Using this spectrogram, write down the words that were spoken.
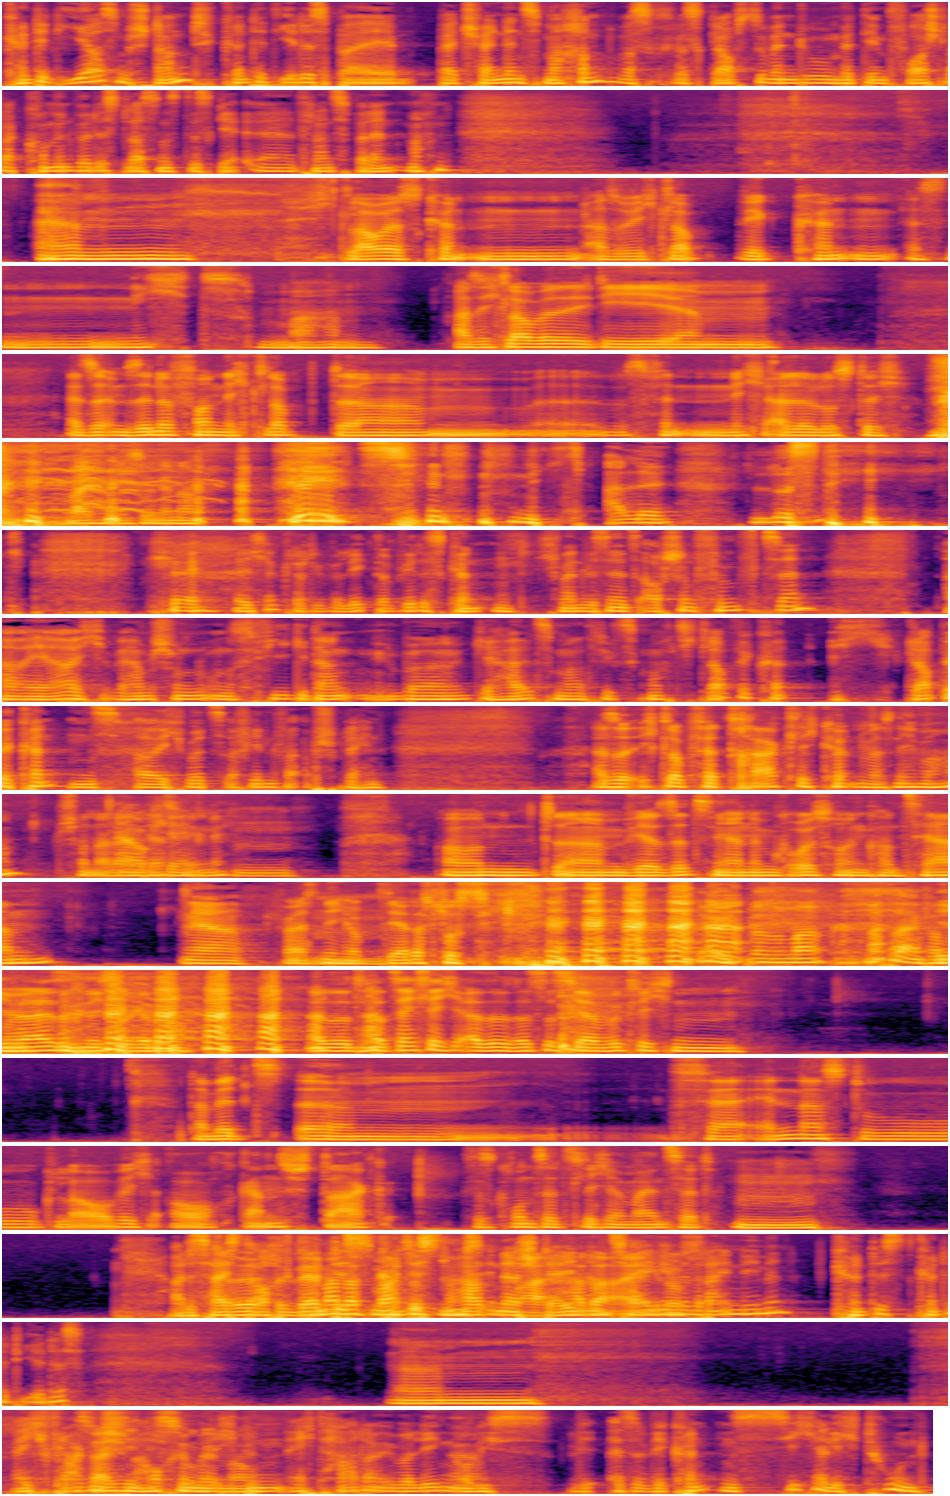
könntet ihr aus dem Stand, könntet ihr das bei, bei Trendens machen? Was, was glaubst du, wenn du mit dem Vorschlag kommen würdest? Lass uns das äh, transparent machen. ähm, ich glaube, es könnten, also ich glaube, wir könnten es nicht machen. Also ich glaube, die, ähm, also im Sinne von, ich glaube, da, ähm, äh, das finden nicht alle lustig. Weiß ich nicht so genau. Sind nicht alle lustig. Okay, ich habe gerade überlegt, ob wir das könnten. Ich meine, wir sind jetzt auch schon 15. Aber ja, ich, wir haben schon uns viel Gedanken über Gehaltsmatrix gemacht. Ich glaube, wir, könnt, ich glaub, wir könnten es, aber ich würde es auf jeden Fall absprechen. Also ich glaube, vertraglich könnten wir es nicht machen. Schon allein deswegen nicht. Hm. Und ähm, wir sitzen ja in einem größeren Konzern. Ja. Ich weiß nicht, ob der das lustig findet. also mal, Mach doch einfach ich mal. weiß es nicht so genau. Also tatsächlich, also das ist ja wirklich ein. Damit ähm, veränderst du, glaube ich, auch ganz stark das grundsätzliche Mindset. Hm. Aber das heißt Also, auch, wenn man das macht, könntest du es in der Stellenanzeige mit reinnehmen? Könntest, könntet ihr das? Ähm, Ich frage mich schon auch so immer, genau. ich bin echt hart am überlegen, Ja. ob ich es, also wir könnten es sicherlich tun.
